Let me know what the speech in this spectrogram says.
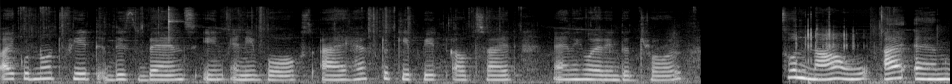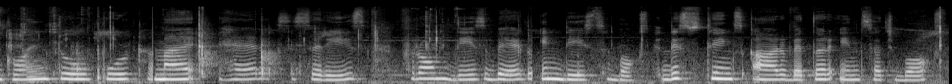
I could not fit these bands in any box. I have to keep it outside anywhere in the drawer. So now I am going to put my hair accessories from this bag in this box. These things are better in such box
